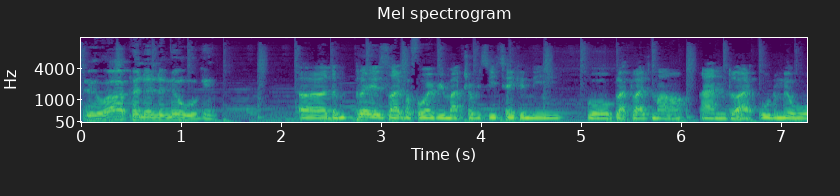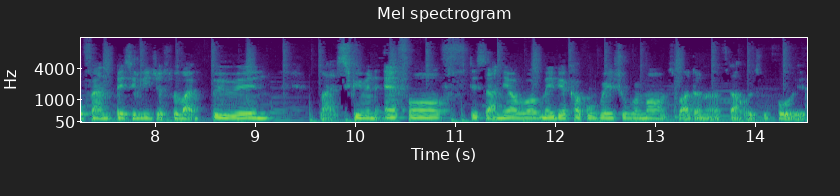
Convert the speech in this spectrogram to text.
Hey, what happened in the Millwall game? Uh, the players like before every match obviously take a knee for Black Lives Matter, and like all the Millwall fans basically just were like booing, like screaming "f off," this, that, and the other. Maybe a couple racial remarks, but I don't know if that was reported.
